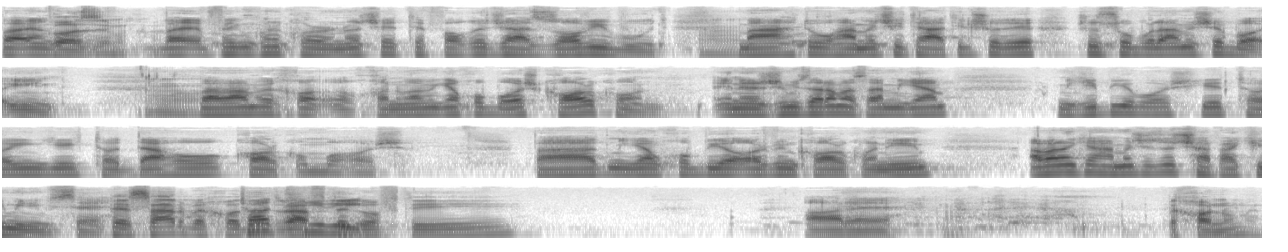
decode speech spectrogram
و انق- بازی می‌کنه. و فکر می‌کنه کرونا چه اتفاق جذابی بود. مهد و همه چی تعطیل شده چون صبح میشه با این. و من به خا- خانومم میگم خب باش کار کن. انرژی می‌ذارم مثلا میگم میگه بیا باش یه تا این یک تا ده و کار کن باهاش. بعد میگم خب بیا آروین کار کنیم. اولا که همه چیز رو چپکی می‌نویسه. پسر به خودت رفته تیری. گفتی؟ آره. به خانومه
